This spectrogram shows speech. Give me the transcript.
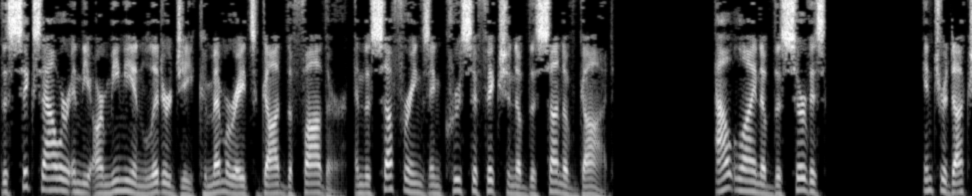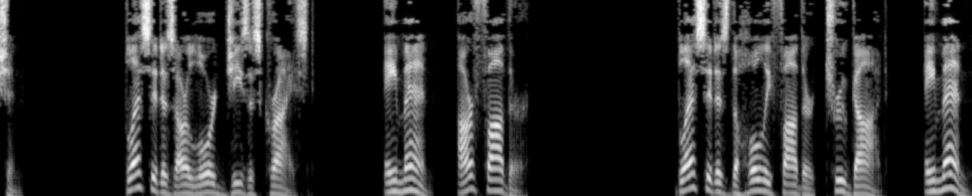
The six-hour in the Armenian liturgy commemorates God the Father, and the sufferings and crucifixion of the Son of God. Outline of the service Introduction Blessed is our Lord Jesus Christ. Amen. Our Father Blessed is the Holy Father, true God. Amen.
